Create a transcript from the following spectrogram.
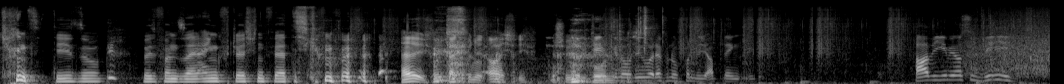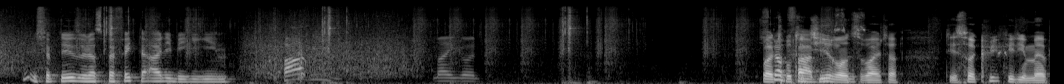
Kennst du die so? Wird von seinen eigenen fertig gemacht. Hä, ich will grad von den... Oh, ich, ich bin schon wieder genau, den wollte einfach nur von sich ablenken. Fabi, geh mir aus dem Weg! Ich hab dir so das perfekte Alibi gegeben. Fabi! Mein Gott. Glaub, tote Fabi Tiere und so weiter. Die ist voll creepy, die Map.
